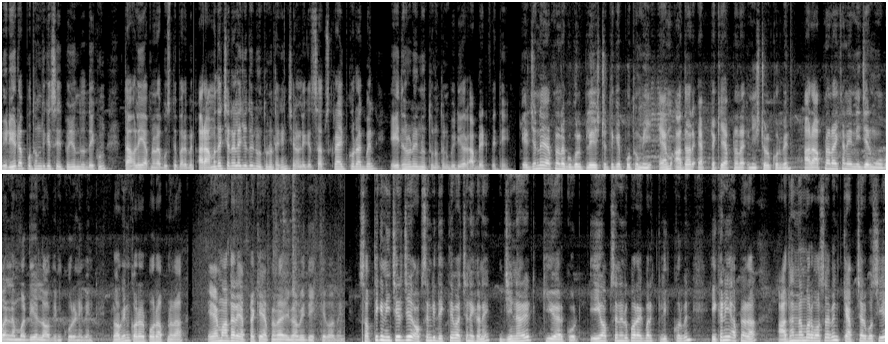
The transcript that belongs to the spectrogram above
ভিডিওটা প্রথম থেকে শেষ পর্যন্ত দেখুন, তাহলেই আপনারা বুঝতে পারবেন। আর আমাদের চ্যানেলে যদি নতুন থাকেন, চ্যানেলটিকে সাবস্ক্রাইব করে রাখবেন এই ধরনের নতুন নতুন ভিডিওর আপডেট পেতে। এর জন্যই আপনারা গুগল প্লে স্টোর থেকে প্রথমেই এম আধার অ্যাপটাকে আপনারা ইনস্টল করবেন। আর আপনারা এখানে নিজের মোবাইল নাম্বার দিয়ে লগ করে নেবেন। লগ করার পর আপনারা এম আধার অ্যাপটাকে আপনারা এইভাবে দেখতে পাবেন। সব থেকে নিচের যে অপশানটি দেখতে পাচ্ছেন এখানে জেনারেট কিউআর কোড এই অপশানের উপর একবার ক্লিক করবেন। এখানেই আপনারা আধার নাম্বার বসাবেন ক্যাপচার বসিয়ে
